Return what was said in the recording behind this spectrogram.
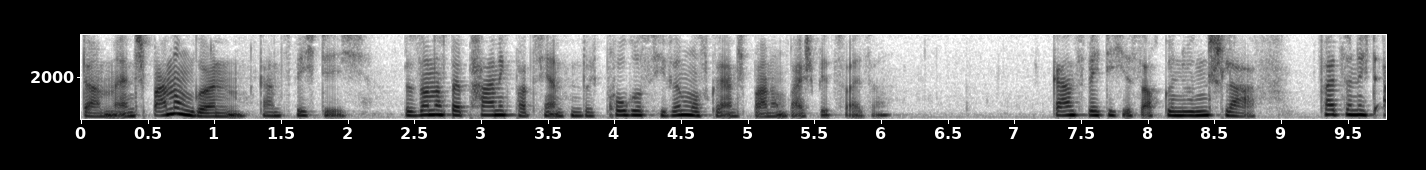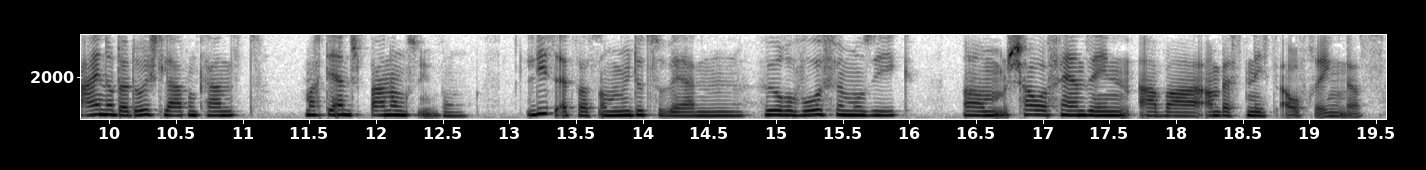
Dann Entspannung gönnen, ganz wichtig besonders bei Panikpatienten durch progressive Muskelentspannung beispielsweise. Ganz wichtig ist auch genügend Schlaf. Falls du nicht ein- oder durchschlafen kannst, mach dir Entspannungsübungen. Lies etwas, um müde zu werden, höre Wohlfühlmusik, ähm, schaue Fernsehen, aber am besten nichts Aufregendes.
